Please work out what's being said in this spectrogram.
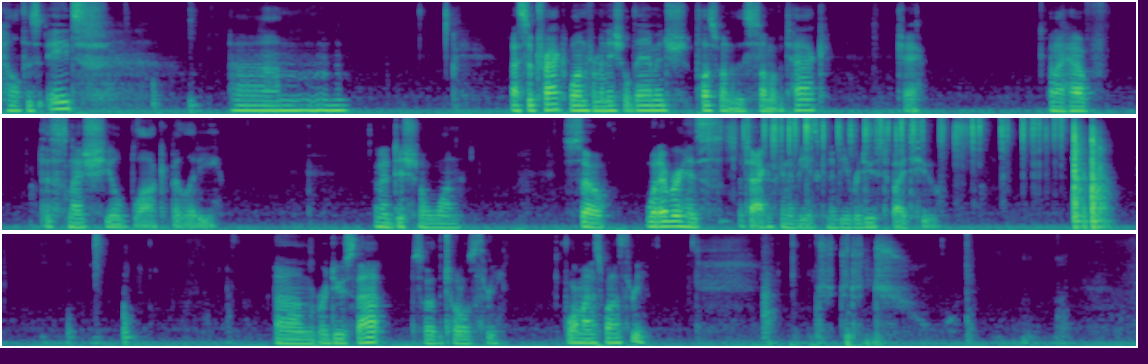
Health is 8. Um, I subtract 1 from initial damage, plus 1 to the sum of attack. Okay. And I have this nice shield block ability. An additional 1. So, whatever his attack is going to be is going to be reduced by 2. Um, reduce that, so the total is 3. 4 minus 1 is 3.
